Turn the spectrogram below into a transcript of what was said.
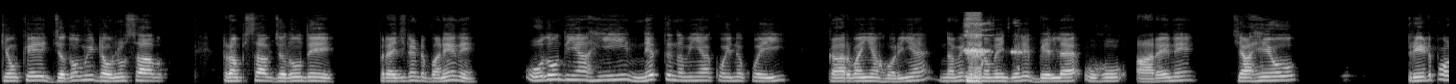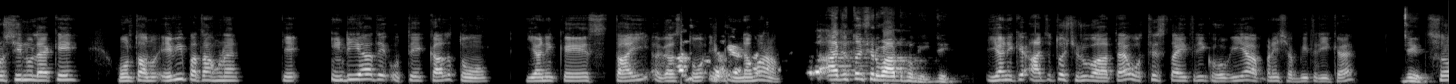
ਕਿਉਂਕਿ ਜਦੋਂ ਵੀ ਡੋਨਲਡ ਸਾਹਿਬ, ਟਰੰਪ ਸਾਹਿਬ ਜਦੋਂ ਦੇ ਪ੍ਰੈਜ਼ੀਡੈਂਟ ਬਣੇ ਨੇ, ਉਦੋਂ ਦੀਆਂ ਹੀ ਨਿਤ ਨਵੀਆਂ ਕੋਈ ਨਾ ਕੋਈ ਕਾਰਵਾਈਆਂ ਹੋ ਰਹੀਆਂ। ਨਵੇਂ ਤੋਂ ਨਵੇਂ ਜਿਹੜੇ ਬਿੱਲ ਹੈ ਉਹ ਆ ਰਹੇ ਨੇ। ਚਾਹੇ ਉਹ ਟ੍ਰੇਡ ਪਾਲਿਸੀ ਨੂੰ ਲੈ ਕੇ ਹੁਣ ਤੁਹਾਨੂੰ ਇਹ ਵੀ ਪਤਾ ਹੋਣਾ ਕਿ ਇੰਡੀਆ ਦੇ ਉੱਤੇ ਕੱਲ ਤੋਂ ਯਾਨੀ ਕਿ 27 ਅਗਸਤ ਤੋਂ ਇੱਕ ਨਵਾਂ ਅੱਜ ਤੋਂ ਸ਼ੁਰੂਆਤ ਹੋ ਗਈ ਜੀ। ਯਾਨੀ ਕਿ ਅੱਜ ਤੋਂ ਸ਼ੁਰੂਆਤ ਹੈ ਉੱਥੇ 27 ਤਰੀਕ ਹੋ ਗਈ ਹੈ ਆਪਣੇ 26 ਤਰੀਕ ਹੈ। ਜੀ। ਸੋ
